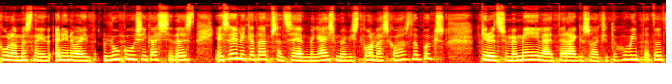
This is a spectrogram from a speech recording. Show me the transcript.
kuulamas neid erinevaid lugusid kassidest. Ja see oli ka täpselt see, et me käisime vist kolmes kohas lõpuks, kirjutasime meile, et tere, kas oleksite huvitatud.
